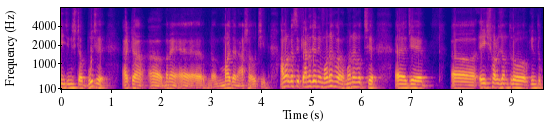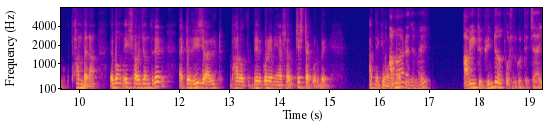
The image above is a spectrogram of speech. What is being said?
এই জিনিসটা বুঝে একটা মানে ময়দানে আসা উচিত। আমার কাছে কেন জানি মনে হয়, মনে হচ্ছে যে এই ষড়যন্ত্র কিন্তু থামবে না এবং এই ষড়যন্ত্রের একটা রিজাল্ট ভারত বের করে নিয়ে আসার চেষ্টা করবে। আপনি কি মনে আমার রাজা ভাই আমি একটু ভিন্ন পোষণ করতে চাই।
